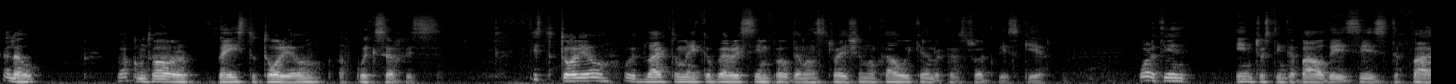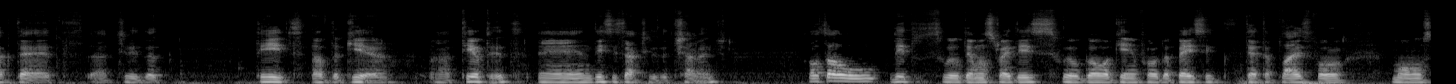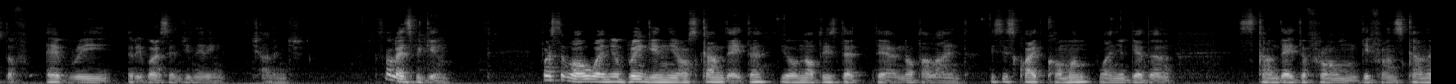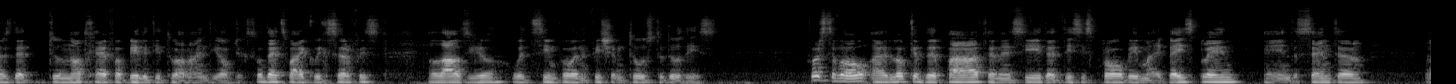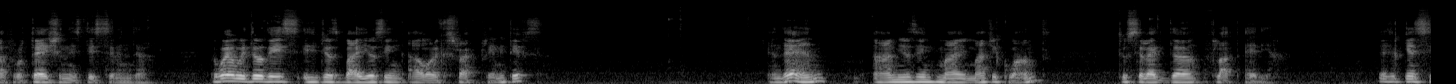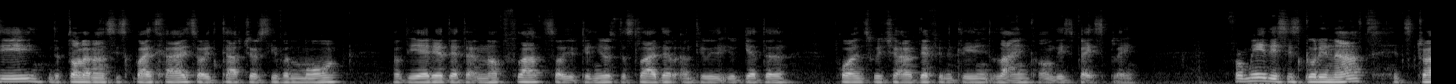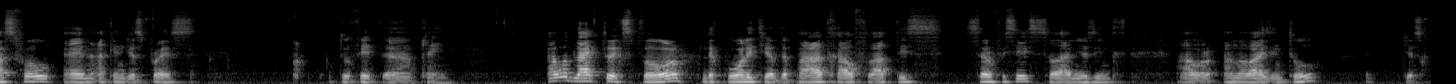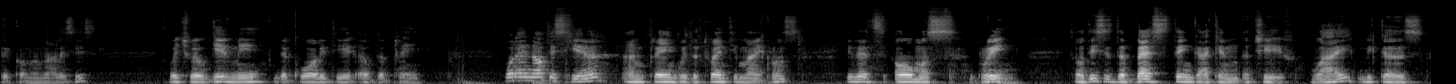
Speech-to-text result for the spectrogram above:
Hello, welcome to our base tutorial of Quick Surface. This tutorial we'd like to make a very simple demonstration of how we can reconstruct this gear. What is interesting about this is the fact that actually the teeth of the gear are tilted and this is actually the challenge. Although this will demonstrate this, we'll go again for the basics that applies for most of every reverse engineering challenge. So let's begin. First of all, when you bring in your scan data, you'll notice that they are not aligned. This is quite common when you get a scan data from different scanners that do not have ability to align the object. So that's why Quick Surface allows you with simple and efficient tools to do this. First of all, I look at the part and I see that this is probably my base plane and the center of rotation is this cylinder. The way we do this is just by using our extract primitives. And then I'm using my magic wand to select the flat area. As you can see, the tolerance is quite high, so it captures even more of the area that are not flat, so you can use the slider until you get the points which are definitely lying on this base plane. For me this is good enough, it's trustful and I can just press to fit a plane. I would like to explore the quality of the part, how flat this surface is, so I'm using our analyzing tool, just click on analysis, which will give me the quality of the plane. What I notice here, I'm playing with the 20 microns, it's almost green. So this is the best thing I can achieve. Why? Because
